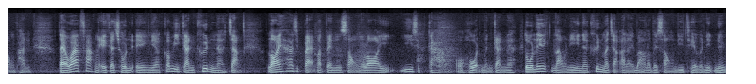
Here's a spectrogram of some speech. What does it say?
272,000 แต่ว่าฝั่งเอกชนเองเนี่ยก็มีการขึ้นนะจาก 158 มาเป็น 229 โอ้โหดเหมือนกันนะ ตัวเลขเหล่านี้นะขึ้นมาจากอะไรบ้างเราไปส่องดีเทลกันนิดนึง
